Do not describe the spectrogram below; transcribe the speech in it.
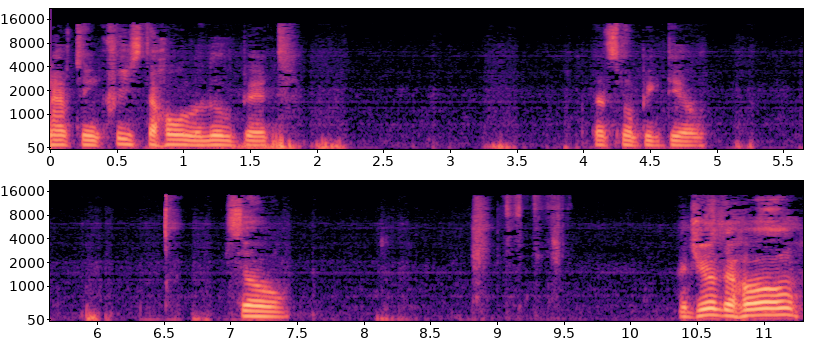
to have to increase the hole a little bit. That's no big deal. So I drilled the hole.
